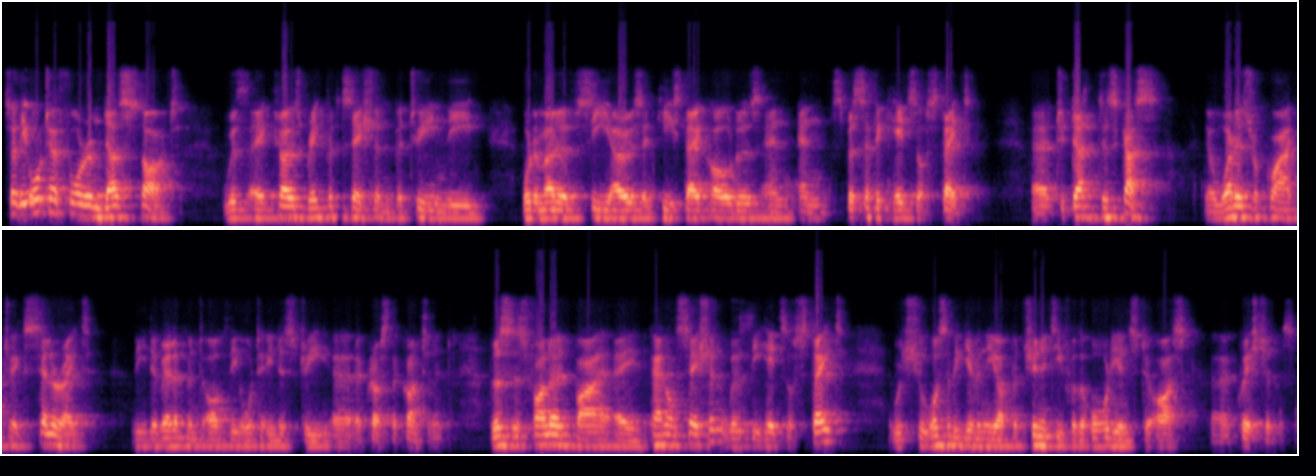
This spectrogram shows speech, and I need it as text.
So the Auto Forum does start with a closed breakfast session between the automotive CEOs and key stakeholders and, and specific heads of state uh, to discuss you know, what is required to accelerate the development of the auto industry uh, across the continent. This is followed by a panel session with the heads of state, which will also be given the opportunity for the audience to ask uh, questions.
